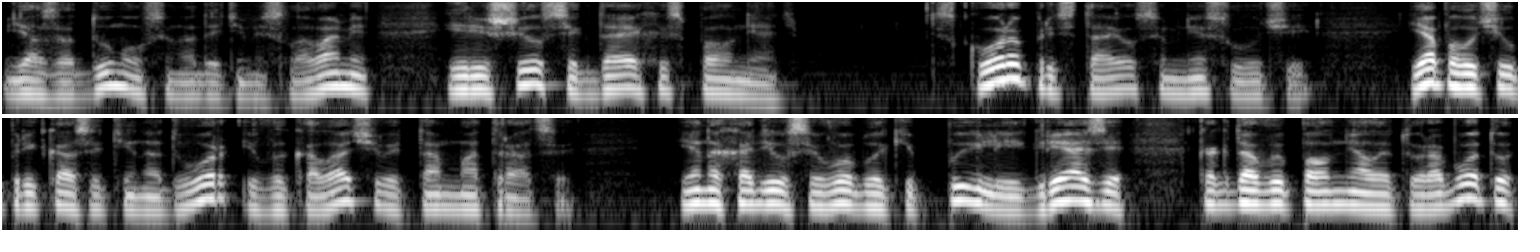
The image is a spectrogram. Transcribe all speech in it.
Я задумался над этими словами и решил всегда их исполнять. Скоро представился мне случай. Я получил приказ идти на двор и выколачивать там матрацы. Я находился в облаке пыли и грязи, когда выполнял эту работу,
